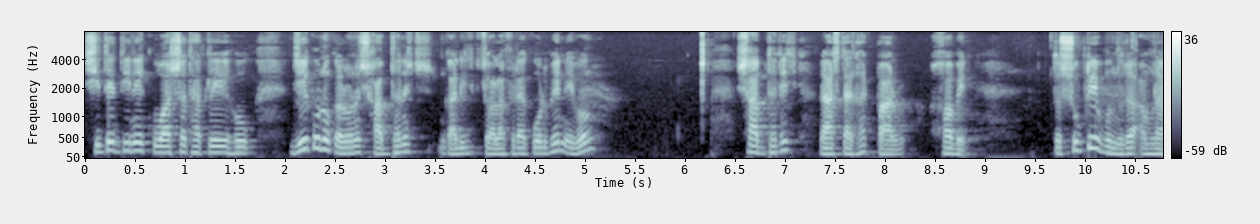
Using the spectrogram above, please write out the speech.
শীতের দিনে কুয়াশা থাকলে হোক, যে কোনো কারণে সাবধানে গাড়ি চলাফেরা করবেন এবং সাবধানে রাস্তাঘাট পার হবেন। তো সুপ্রিয় বন্ধুরা, আমরা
